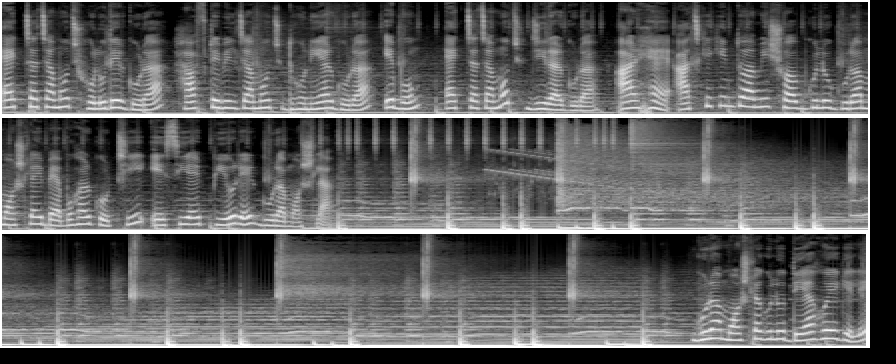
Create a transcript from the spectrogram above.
এক চা চামচ হলুদের গুঁড়া, হাফ টেবিল চামচ ধনিয়ার গুঁড়া এবং এক চা চামচ জিরার গুঁড়া। আর হ্যাঁ আজকে কিন্তু আমি সবগুলো গুঁড়া মশলাই ব্যবহার করছি এসিআই পিওরের গুঁড়া মশলা। গুঁড়া মশলাগুলো দেয়া হয়ে গেলে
